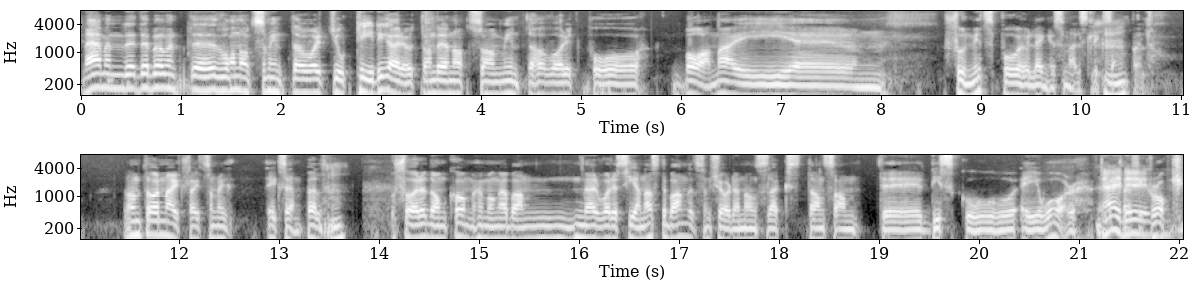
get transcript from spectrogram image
Nej, men det, det behöver inte vara något som inte har varit gjort tidigare, utan det är något som inte har varit på bana i... Eh, funnits på hur länge som helst till exempel. De tar Nightflight som ex- exempel. Och före de kom, hur många band, när var det senaste bandet som körde någon slags dansant eh, disco AOR? Nej, Classic det, rock.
